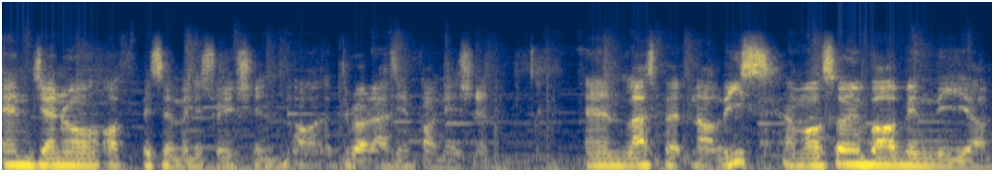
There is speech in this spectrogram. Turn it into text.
and general office administration uh, throughout ASEAN Foundation. And last but not least, I'm also involved in the um,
